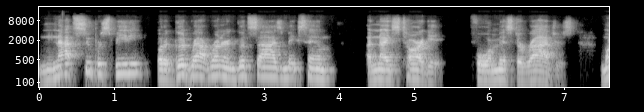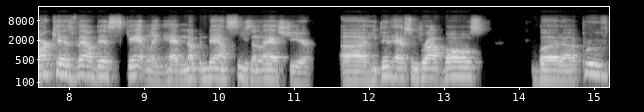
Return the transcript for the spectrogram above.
not super speedy, but a good route runner and good size makes him a nice target for Mr. Rogers. Marquez Valdes Scantling had an up and down season last year. Uh, he did have some drop balls, but uh, proved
